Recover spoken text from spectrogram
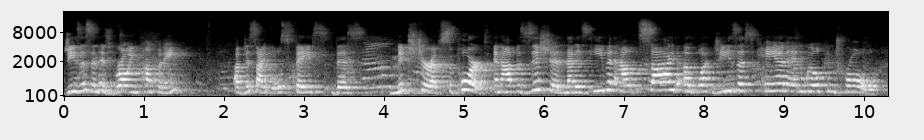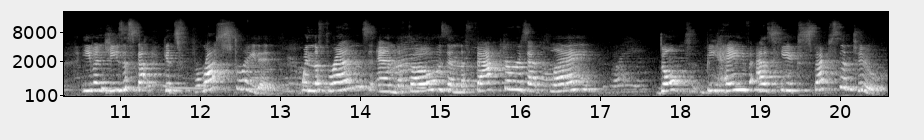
Jesus and his growing company of disciples face this mixture of support and opposition that is even outside of what Jesus can and will control. Even Jesus got, gets frustrated when the friends and the foes and the factors at play don't behave as he expects them to,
